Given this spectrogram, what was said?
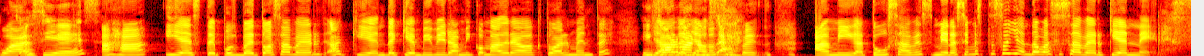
cual. Así es. Ajá, y este, pues ve tú a saber a quién, de quién vivirá mi comadre actualmente. Ya de ella no supe. Amiga, tú sabes, mira, si me estás oyendo vas a saber quién eres.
